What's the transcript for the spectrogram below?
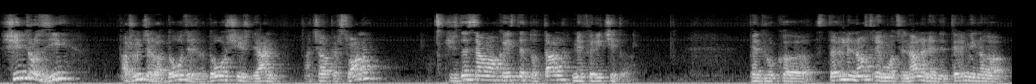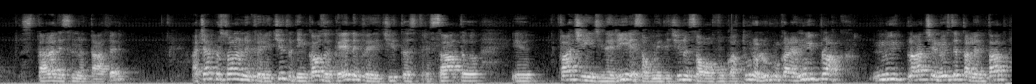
Și într-o zi ajunge la 20, la 25 de ani acea persoană și își dă seama că este total nefericită. Pentru că stările noastre emoționale ne determină starea de sănătate acea persoană nefericită din cauza că e nefericită, stresată, e, face inginerie sau medicină sau avocatură, lucruri care nu-i plac. Nu-i place, nu este talentat,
